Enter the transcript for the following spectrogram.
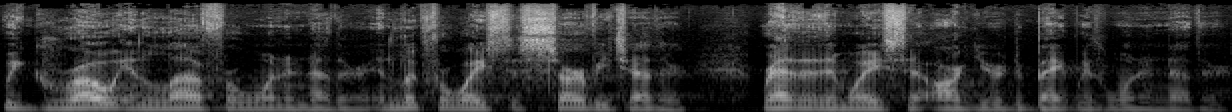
we grow in love for one another and look for ways to serve each other rather than ways to argue or debate with one another.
